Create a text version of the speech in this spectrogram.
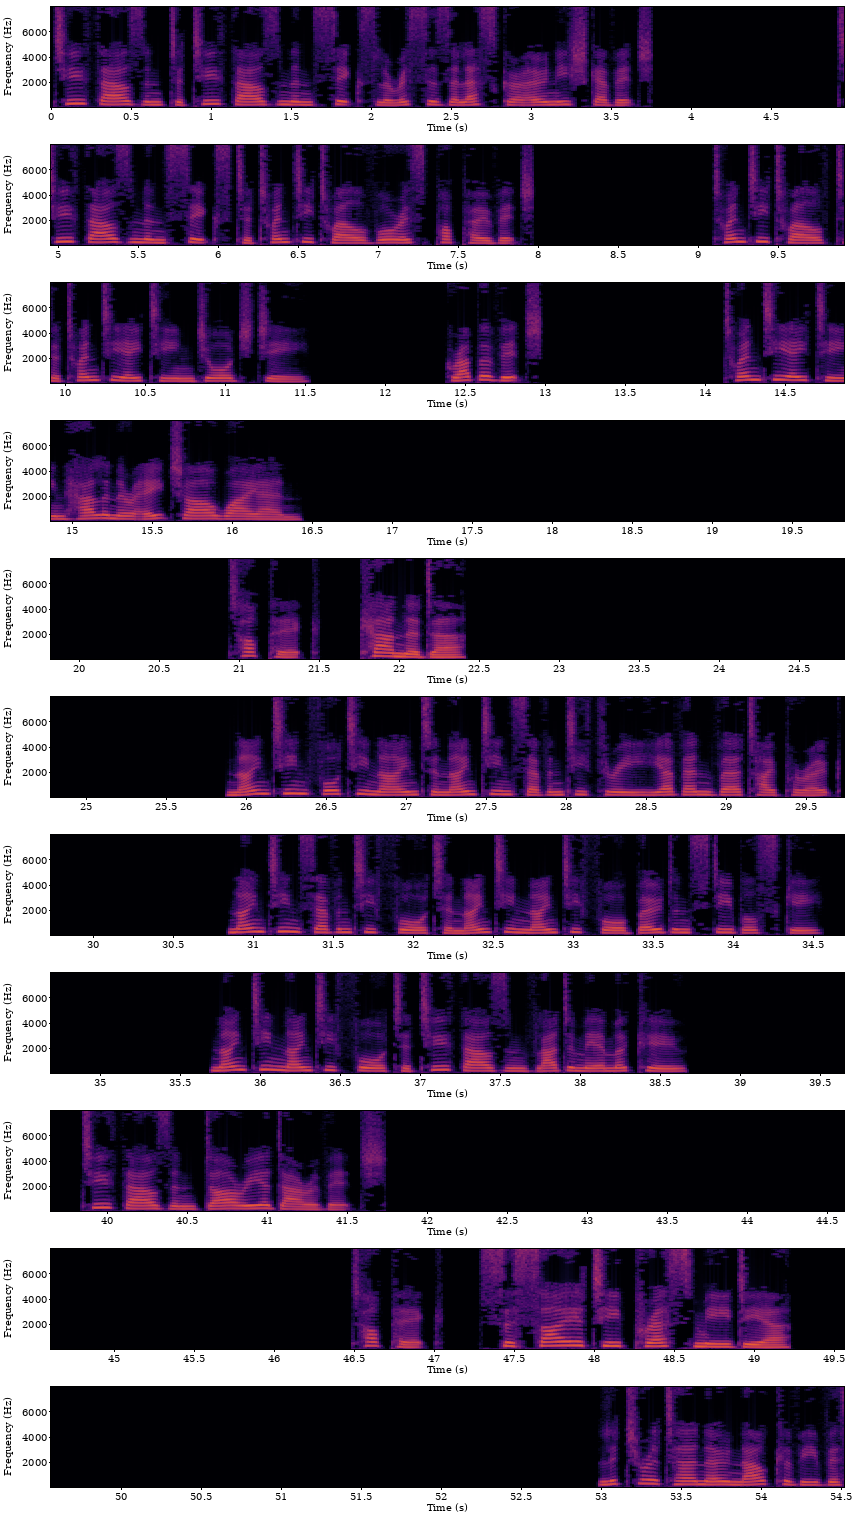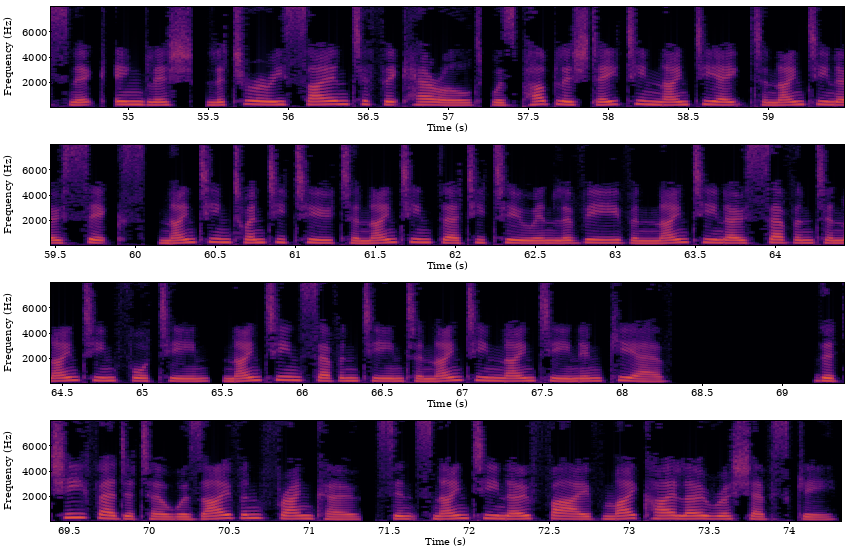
2000–2006 Larissa Zaleska Onishkevich 2006 to 2012 Oris Popovich. 2012 to 2018 George G. Grabowicz. 2018 Helena Hryn Topic Canada. 1949 to 1973 Yevhen Vertaiporok 1974 to 1994 Bohdan Stebelsky 1994 to 2000 Vladimir Maku. 2000 Daria Darovich. Topic Society Press Media Literaturno Naukowy Westnik English, Literary Scientific Herald was published 1898–1906, 1922–1932 in Lviv and 1907–1914, 1917–1919 in Kiev. The chief editor was Ivan Franko, since 1905 Mikhailo Hrushevsky.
